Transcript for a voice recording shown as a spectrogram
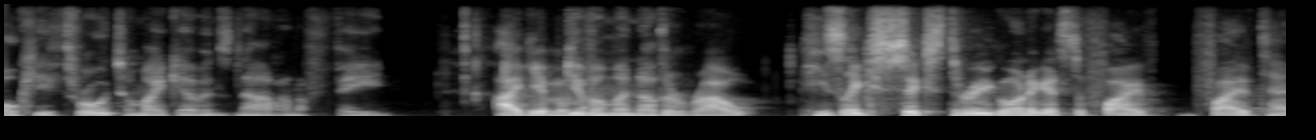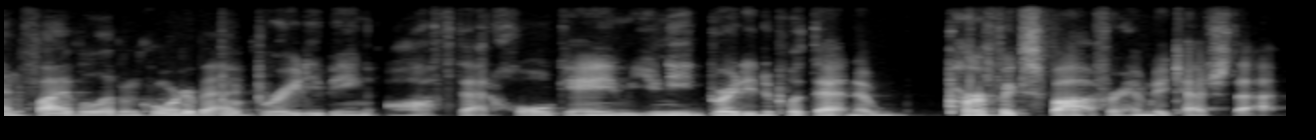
Okay, throw it to Mike Evans, not on a fade. I give him. Give him another route. He's like six three going against a 5'10", 5'11 quarterback. But Brady being off that whole game, you need Brady to put that in a perfect spot for him to catch that.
